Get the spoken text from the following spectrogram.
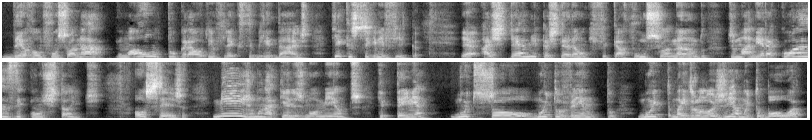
devam funcionar com alto grau de inflexibilidade. O que, que isso significa? É, as térmicas terão que ficar funcionando de maneira quase constante. Ou seja, mesmo naqueles momentos que tenha muito sol, muito vento, muito, uma hidrologia muito boa,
